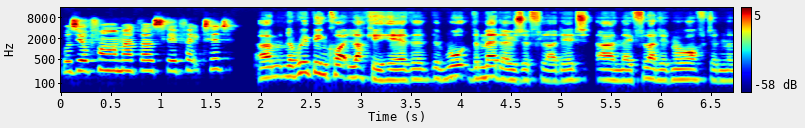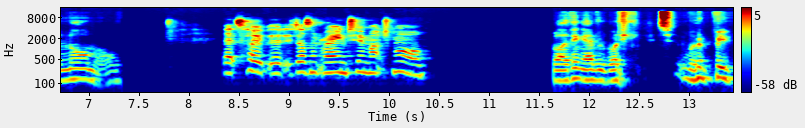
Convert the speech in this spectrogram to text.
Was your farm adversely affected? Um, no, we've been quite lucky here. The, the the meadows are flooded, and they flooded more often than normal. Let's hope that it doesn't rain too much more. Well, I think everybody would be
